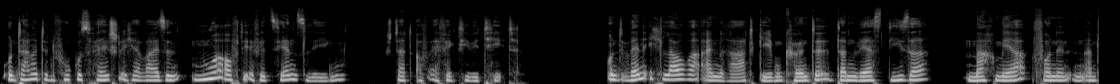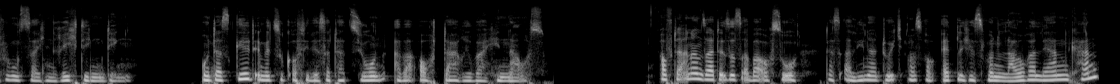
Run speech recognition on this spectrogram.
und damit den Fokus fälschlicherweise nur auf die Effizienz legen, statt auf Effektivität. Und wenn ich Laura einen Rat geben könnte, dann wäre es dieser, mach mehr von den in Anführungszeichen richtigen Dingen. Und das gilt in Bezug auf die Dissertation, aber auch darüber hinaus. Auf der anderen Seite ist es aber auch so, dass Alina durchaus auch etliches von Laura lernen kann,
